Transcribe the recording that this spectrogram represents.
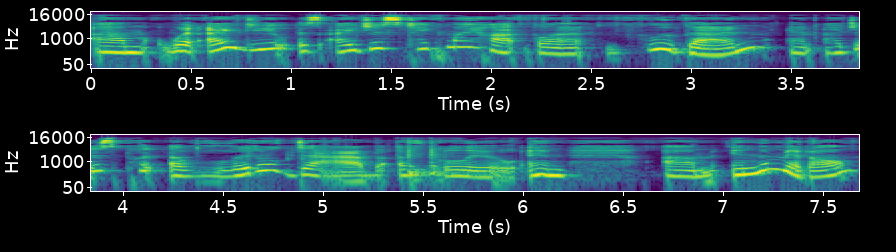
um, what I do is I just take my hot glue gun and I just put a little dab of glue and um, in the middle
